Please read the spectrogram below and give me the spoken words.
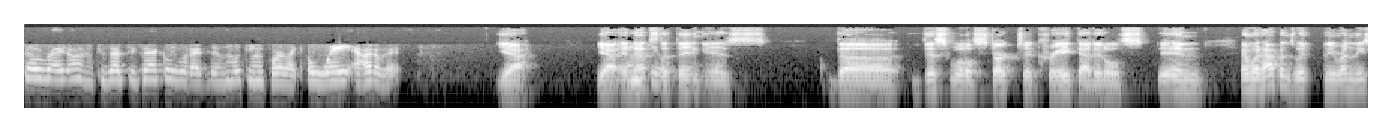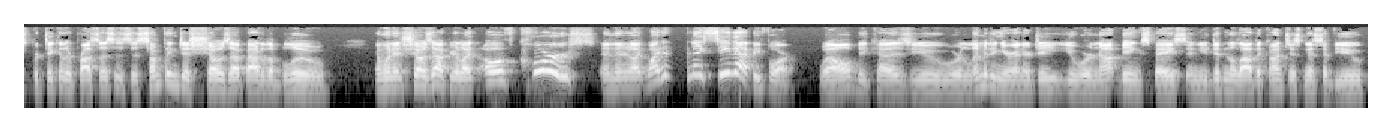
so right on because that's exactly what I've been looking for, like a way out of it. Yeah. Yeah, and Thank that's you. the thing is the this will start to create that it'll s- and and what happens when you run these particular processes is something just shows up out of the blue and when it shows up you're like oh of course and then you're like why didn't i see that before well because you were limiting your energy you were not being space and you didn't allow the consciousness of you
